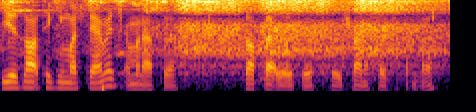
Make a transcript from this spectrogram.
He is not taking much damage. I'm gonna have to stop that real quick. We're trying to focus on this.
